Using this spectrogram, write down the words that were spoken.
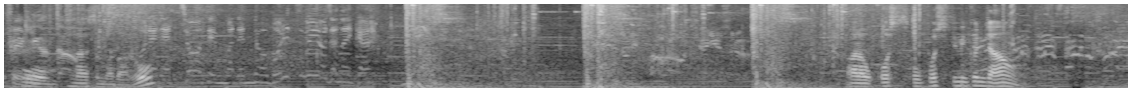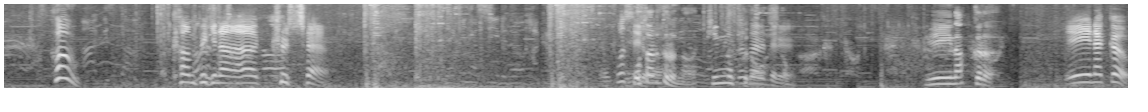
いそおれおナイスまだろあら起こし起こしてに行くんじゃん完璧なクッション。起こしてるわ。起こされてるな。ピンノックだわいいナックル。いいいなっこや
